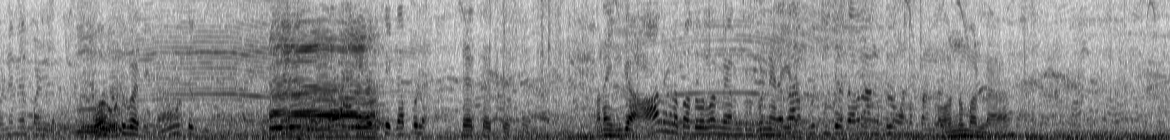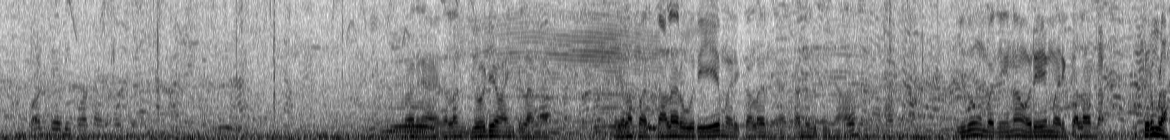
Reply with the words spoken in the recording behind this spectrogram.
ஒண்ணுமே பண்ணல. ஓ விட்டு பார்த்தீங்களா கப்புனு. சரி சரி சரி சரி. ஆனால் இங்கே ஆளுங்களை பார்த்தவெல்லாம் மிரண்டுருக்குன்னு நினைக்கிறேன். குச்சிச்சே தவிர அங்க போய் ஒண்ணும் பண்ணல. ஒன்றும் பண்ணல. போட்டு போட்டு. பாருங்க இதெல்லாம் ஜோடியாக வாங்கிக்கலாங்க. இதெல்லாம் பாரு கலர் ஒரே மாதிரி கலருங்க கண்ணுக்குட்டிங்க இதுவும் பார்த்தீங்கன்னா ஒரே மாதிரி கலர் தான். திரும்படா.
